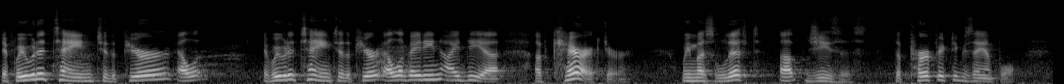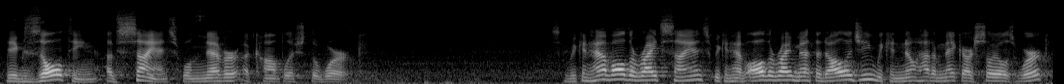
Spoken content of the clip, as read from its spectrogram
If we would attain to the pure ele- if we would attain to the pure elevating idea of character, we must lift up Jesus, the perfect example. The exalting of science will never accomplish the work. So we can have all the right science, we can have all the right methodology, we can know how to make our soils work,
